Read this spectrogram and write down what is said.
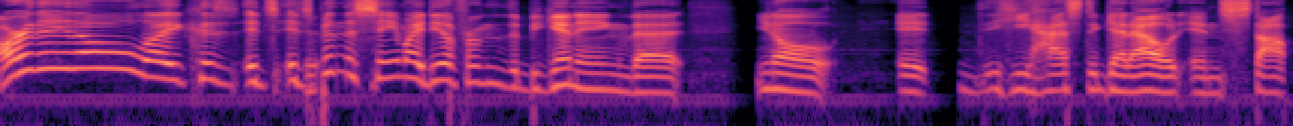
Are they though? Like, cause it's it's been the same idea from the beginning that, you know, it he has to get out and stop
